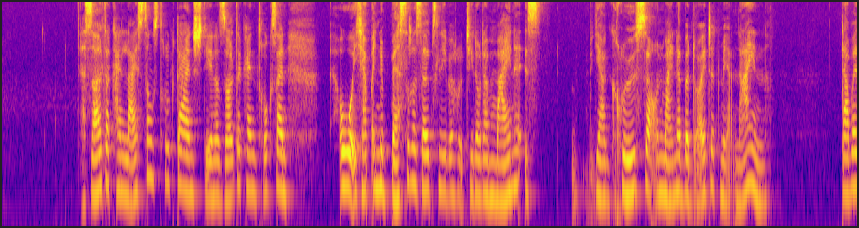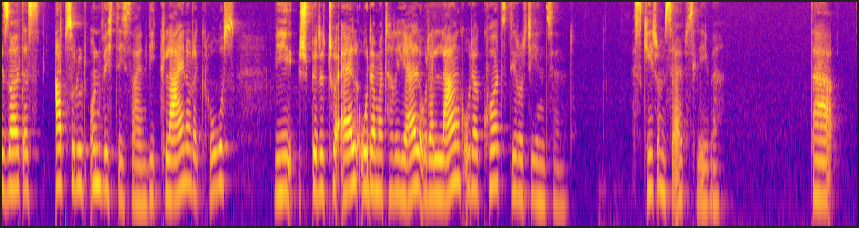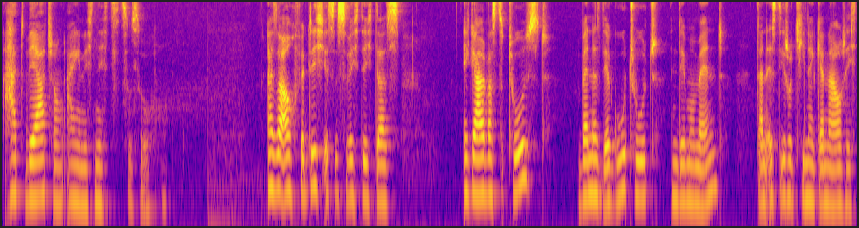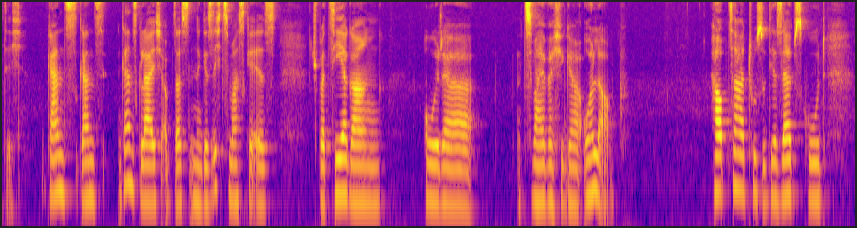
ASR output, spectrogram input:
Es sollte kein Leistungsdruck da entstehen, es sollte kein Druck sein, oh, ich habe eine bessere Selbstliebe-Routine oder meine ist ja größer und meine bedeutet mehr. Nein. Dabei sollte es absolut unwichtig sein, wie klein oder groß, wie spirituell oder materiell oder lang oder kurz die Routinen sind. Es geht um Selbstliebe. Da hat Wertung eigentlich nichts zu suchen. Also auch für dich ist es wichtig, dass egal was du tust, wenn es dir gut tut in dem Moment, dann ist die Routine genau richtig. Ganz, ganz, ganz gleich, ob das eine Gesichtsmaske ist, Spaziergang oder zweiwöchiger Urlaub. Hauptsache tust du dir selbst gut.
